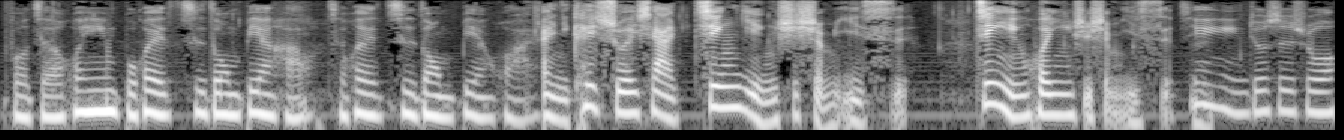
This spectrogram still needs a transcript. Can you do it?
否则婚姻不会自动变好，只会自动变坏。哎，你可以说一下经营是什么意思？经营婚姻是什么意思？经营就是说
